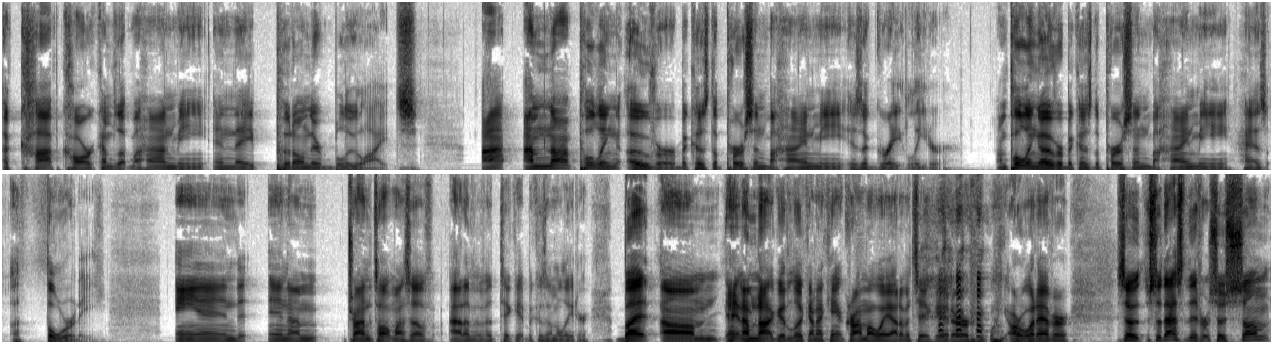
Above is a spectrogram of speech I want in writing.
a cop car comes up behind me and they put on their blue lights, I I'm not pulling over because the person behind me is a great leader. I'm pulling over because the person behind me has authority and and I'm trying to talk myself out of a ticket because I'm a leader. But um and I'm not good looking. I can't cry my way out of a ticket or or whatever. So so that's the difference. So some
